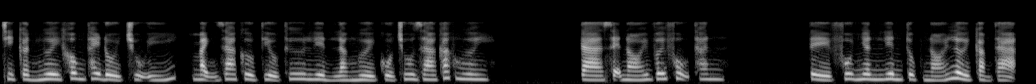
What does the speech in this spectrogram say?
chỉ cần ngươi không thay đổi chủ ý, mạnh gia cửu tiểu thư liền là người của chu gia các ngươi. Ta sẽ nói với phụ thân, Tề phu nhân liên tục nói lời cảm tạ,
